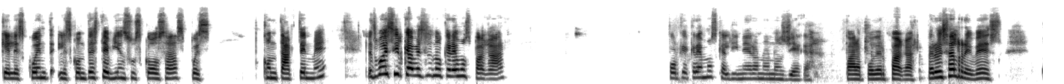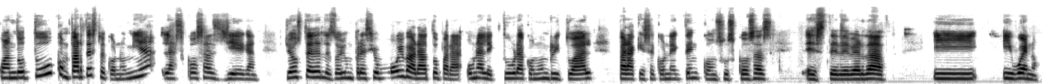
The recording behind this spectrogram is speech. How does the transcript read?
que les cuente, les conteste bien sus cosas, pues contáctenme. Les voy a decir que a veces no queremos pagar porque creemos que el dinero no nos llega para poder pagar, pero es al revés. Cuando tú compartes tu economía, las cosas llegan. Yo a ustedes les doy un precio muy barato para una lectura con un ritual para que se conecten con sus cosas este, de verdad. Y, bueno,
